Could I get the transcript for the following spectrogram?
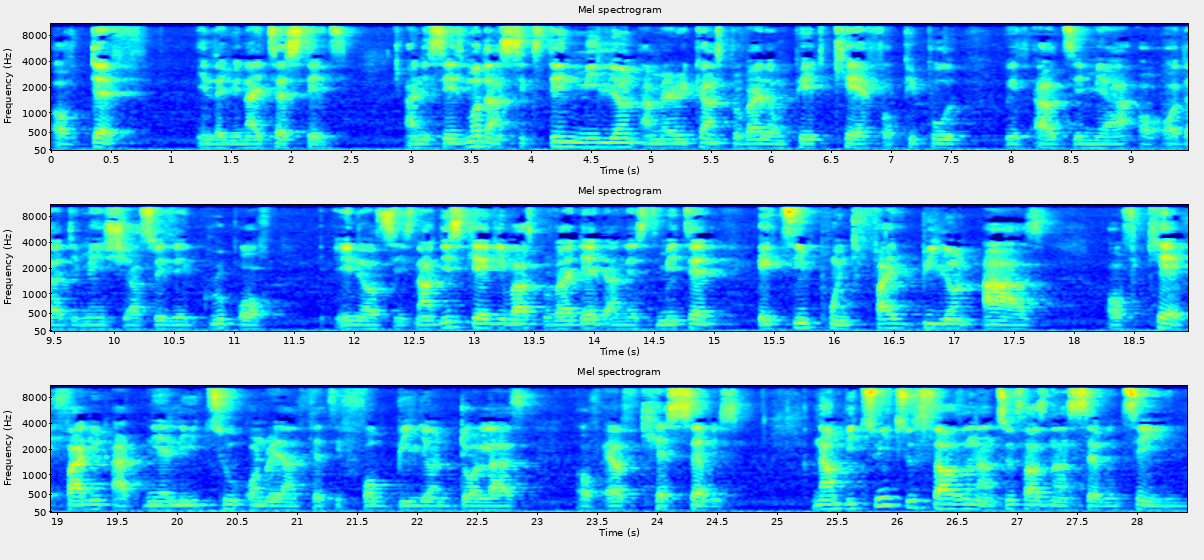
of death in the United States. And it says more than 16 million Americans provide unpaid care for people with Alzheimer's or other dementia. So it's a group of illnesses. Now, these caregivers provided an estimated 18.5 billion hours of care valued at nearly 234 billion dollars of healthcare service. Now, between 2000 and 2017,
